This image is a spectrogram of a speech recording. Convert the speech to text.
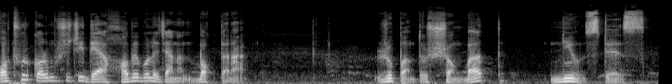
কঠোর কর্মসূচি দেয়া হবে বলে জানান বক্তারা। রূপান্তর সংবাদ নিউজ ডেস্ক।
